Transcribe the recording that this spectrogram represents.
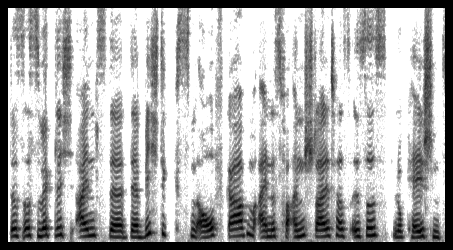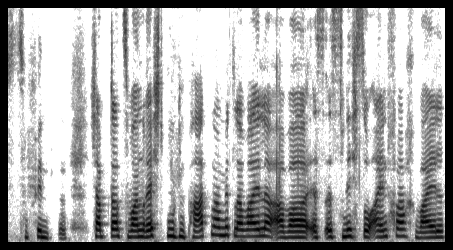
das ist wirklich eins der, der wichtigsten Aufgaben eines Veranstalters ist es, Locations zu finden. Ich habe da zwar einen recht guten Partner mittlerweile, aber es ist nicht so einfach, weil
